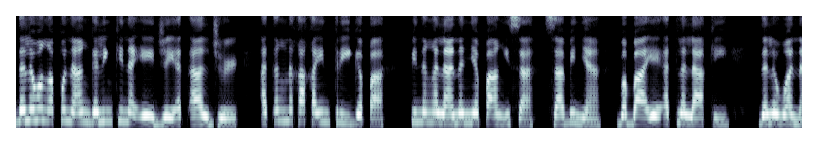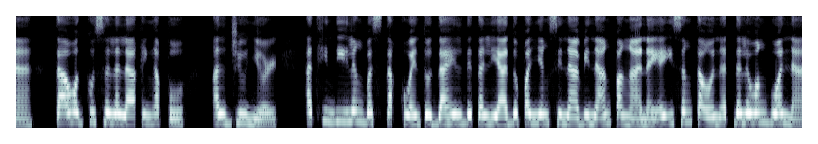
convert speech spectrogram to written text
Dalawang apo na ang galing kina AJ at Alger, at ang nakakaintriga pa, pinangalanan niya pa ang isa, sabi niya, babae at lalaki, dalawa na, tawag ko sa lalaking apo, Al Jr., at hindi lang basta kwento dahil detalyado pa niyang sinabi na ang panganay ay isang taon at dalawang buwan na,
